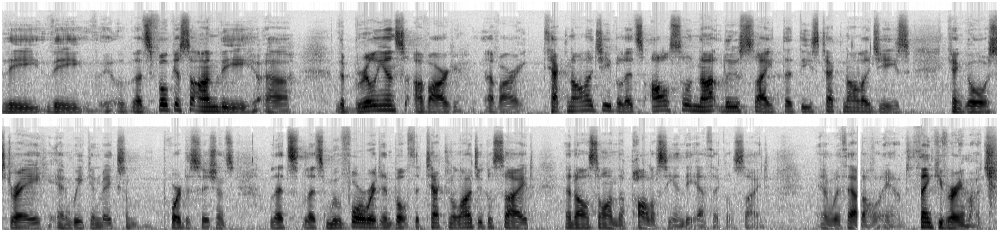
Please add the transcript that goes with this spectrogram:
the, the let's focus on the, uh, the brilliance of our, of our technology, but let's also not lose sight that these technologies can go astray and we can make some poor decisions. Let's, let's move forward in both the technological side and also on the policy and the ethical side. And with that, I'll end. Thank you very much.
